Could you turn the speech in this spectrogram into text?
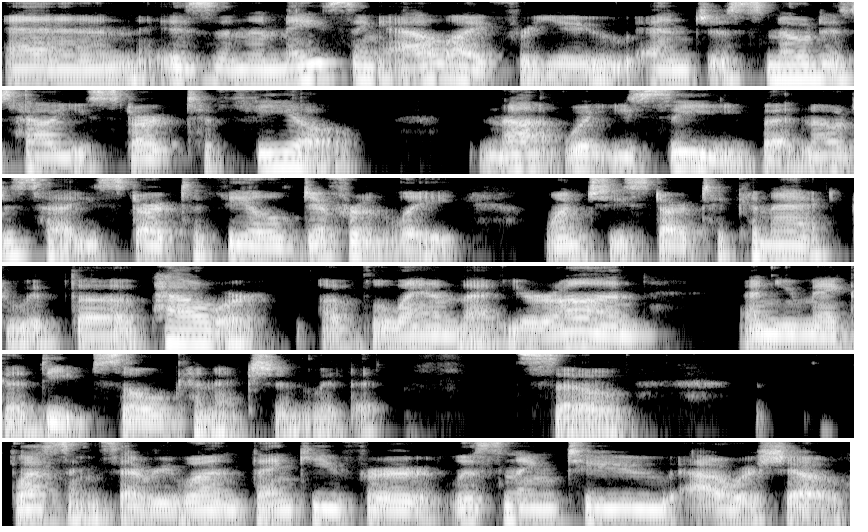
and is an amazing ally for you. And just notice how you start to feel, not what you see, but notice how you start to feel differently once you start to connect with the power of the land that you're on and you make a deep soul connection with it. So Blessings, everyone. Thank you for listening to our show.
